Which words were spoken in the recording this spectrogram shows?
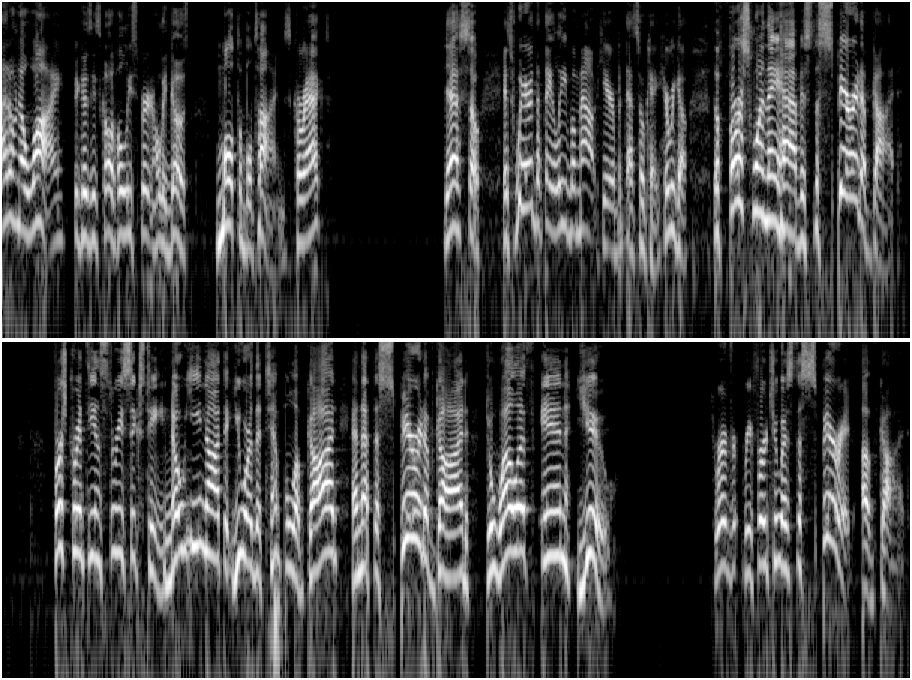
I don't know why, because he's called Holy Spirit and Holy Ghost multiple times, correct? Yes, so it's weird that they leave them out here, but that's okay. Here we go. The first one they have is the Spirit of God. 1 Corinthians 3:16 Know ye not that you are the temple of God and that the spirit of God dwelleth in you it's re- referred to as the Spirit of God.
